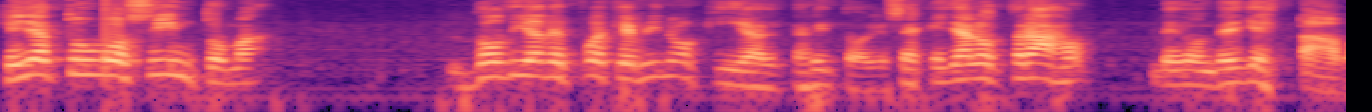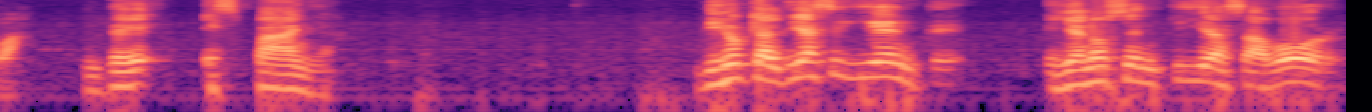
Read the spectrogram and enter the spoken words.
que ella tuvo síntomas dos días después que vino aquí al territorio. O sea que ella lo trajo de donde ella estaba, de España. Dijo que al día siguiente ella no sentía sabor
